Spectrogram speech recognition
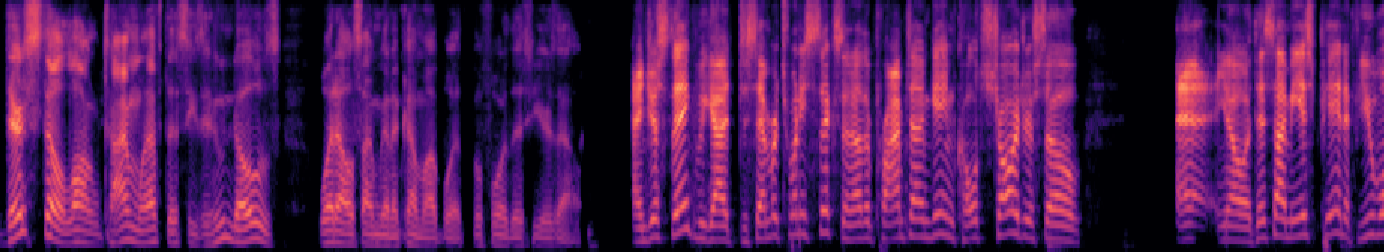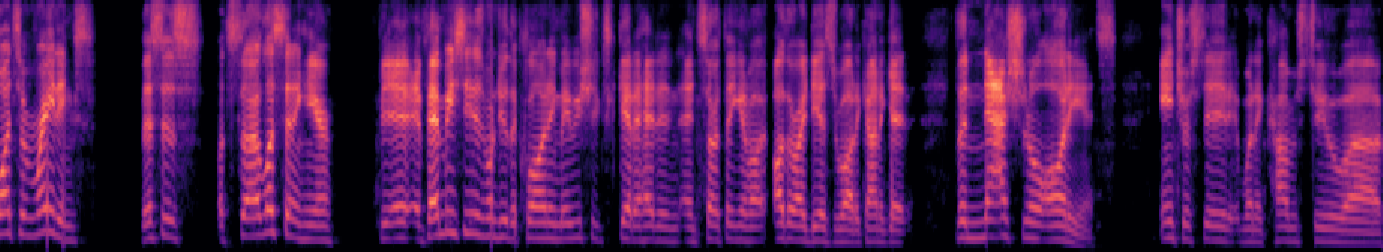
there's still a long time left this season. Who knows what else I'm going to come up with before this year's out. And just think, we got December 26th, another primetime game, Colts Chargers. So, uh, you know, at this time, ESPN, if you want some ratings, this is, let's start listening here. If, if NBC doesn't want to do the cloning, maybe you should get ahead and, and start thinking about other ideas as well to kind of get the national audience interested when it comes to uh,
